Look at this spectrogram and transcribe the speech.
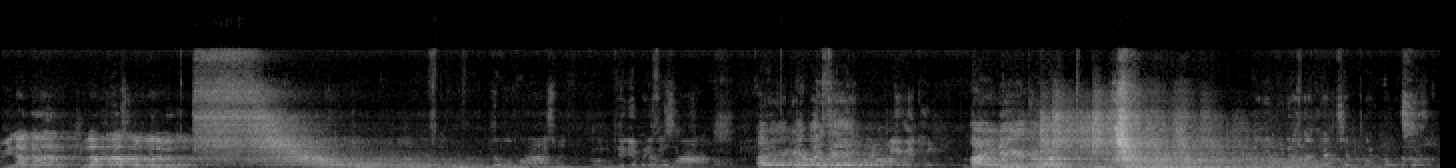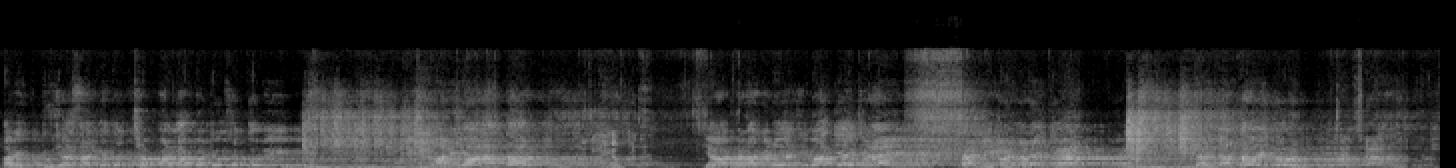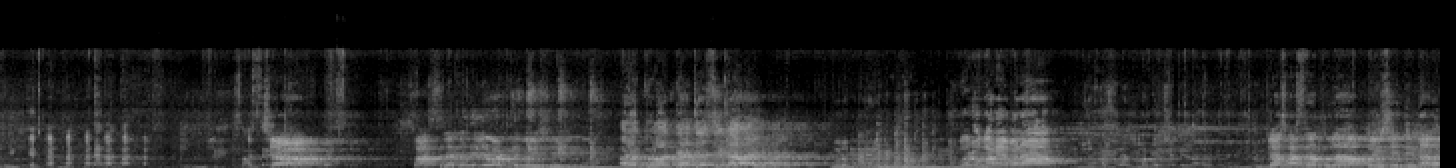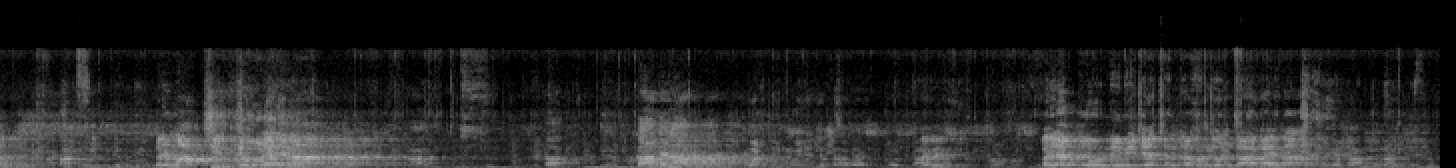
विनाकारण तुला त्रास नको रे मित्र. अरे हे घे पैसे. आणि निघ अरे तुझ्यासारखे तर छप्पन लाख ठेवू शकतो मी. आणि यानंतर या घराकडे अजिबात यायचं नाही. तर निघून कडे इथून तर चालता इथून अच्छा. सासऱ्याने दिले वाटते पैसे. अरे तुला त्याच्याशी काय बरोबर आहे म्हणा. तुझ्या सासरा तुला पैसे देणार. अरे मागची तेवढे देणार. का देणार? अरे अरे पौर्णिमेच्या चंद्रावर जो डाग आहे ना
